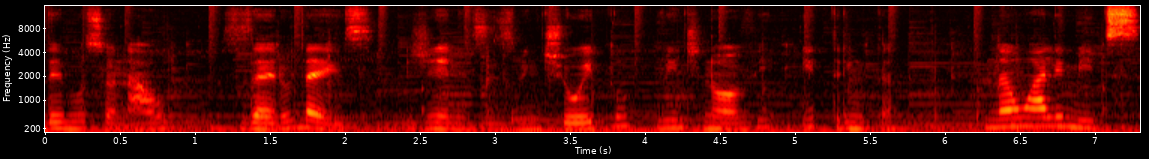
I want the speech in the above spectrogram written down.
Devocional 010, Gênesis 28, 29 e 30. Não há limites.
